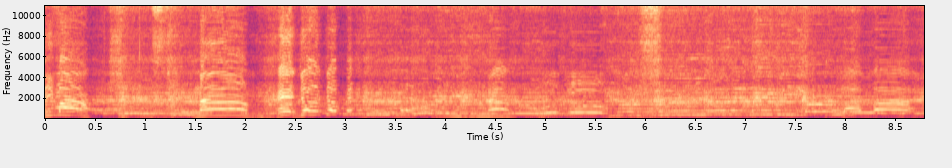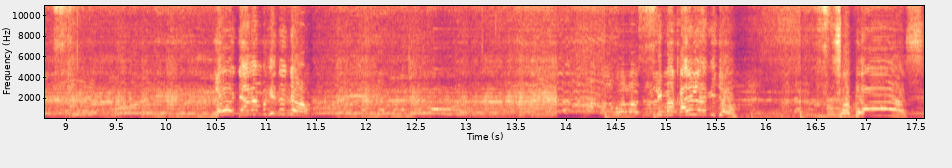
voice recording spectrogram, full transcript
lima enam. Eh jo jo kan? enam. Tujuh delapan jo jangan begitu jo lima kali lagi jo sebelas.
